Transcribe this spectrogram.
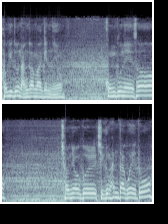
거기도 난감하겠네요. 공군에서 전역을 지금 한다고 해도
